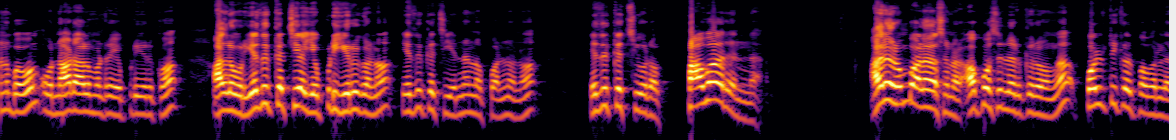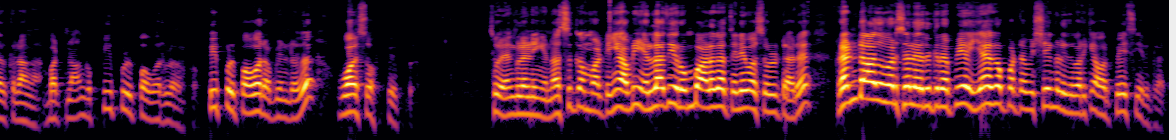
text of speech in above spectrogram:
அனுபவம் ஒரு நாடாளுமன்றம் எப்படி இருக்கும் அதில் ஒரு எதிர்க்கட்சியாக எப்படி இருக்கணும் எதிர்க்கட்சி என்னென்ன பண்ணணும் எதிர்க்கட்சியோட பவர் என்ன அதில் ரொம்ப அழகாக சொன்னார். ஆப்போசிட்டில் இருக்கிறவங்க பொலிட்டிக்கல் பவரில் இருக்கிறாங்க. பட் நாங்கள் பீப்புள் பவரில் இருக்கோம். பீப்புள் பவர் அப்படின்றது வாய்ஸ் ஆஃப் பீப்புள் ஸோ எங்களை நீங்கள் நசுக்க மாட்டீங்க அப்படின்னு எல்லாத்தையும் ரொம்ப அழகாக தெளிவாக சொல்லிட்டாரு. ரெண்டாவது வரிசையில் இருக்கிறப்பயே ஏகப்பட்ட விஷயங்கள் இது வரைக்கும் அவர் பேசியிருக்கார்.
